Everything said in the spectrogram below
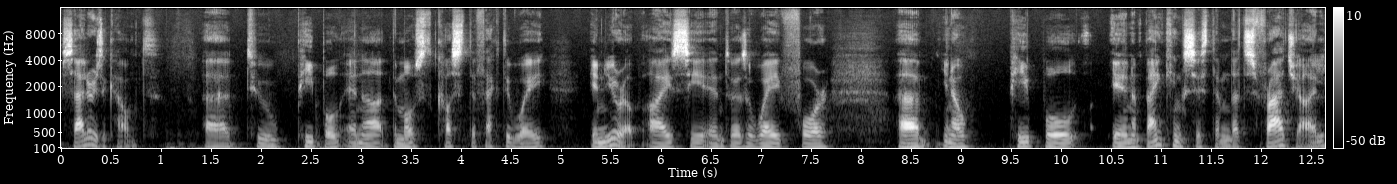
salaries account uh, to people in a, the most cost-effective way in Europe. I see Indo as a way for um, you know people in a banking system that's fragile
